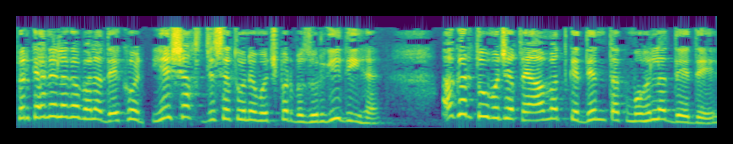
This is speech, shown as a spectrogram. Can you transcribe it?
پھر کہنے لگا، بھلا دیکھو، یہ شخص جسے تو نے مجھ پر بزرگی دی ہے، اگر تو مجھے قیامت کے دن تک مہلت دے دے،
